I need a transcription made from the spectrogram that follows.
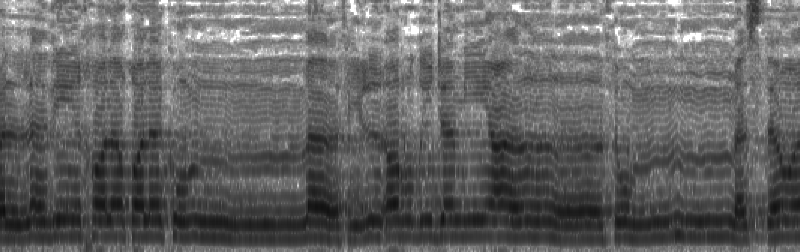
الذي خلق لكم ما في الأرض جميعا ثم استوى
